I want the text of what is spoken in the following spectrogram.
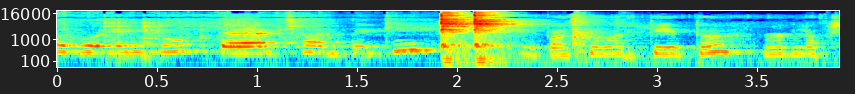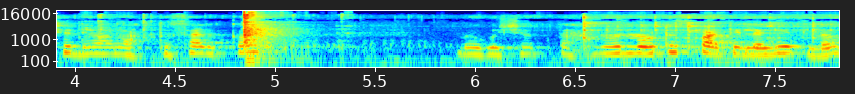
होईल तूप तयार छानपैकी. तुपासवरती येतं. म्हणून लक्ष द्यावं लागतं सारखं. बघू शकता. दोन लोटस पातीला घेतलं.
